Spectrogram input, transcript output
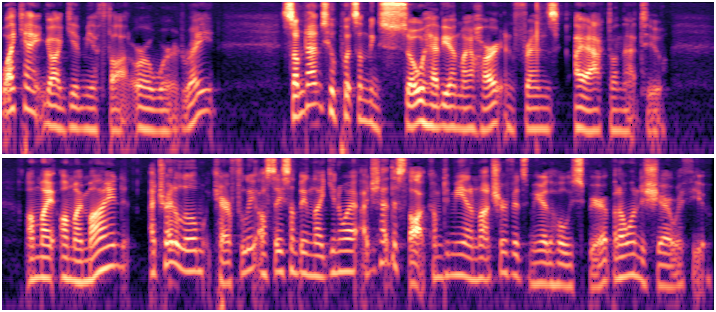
why can't God give me a thought or a word, right? Sometimes he'll put something so heavy on my heart and friends, I act on that too. On my on my mind, I tread a little carefully. I'll say something like, "You know what? I just had this thought come to me and I'm not sure if it's me or the Holy Spirit, but I wanted to share with you."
